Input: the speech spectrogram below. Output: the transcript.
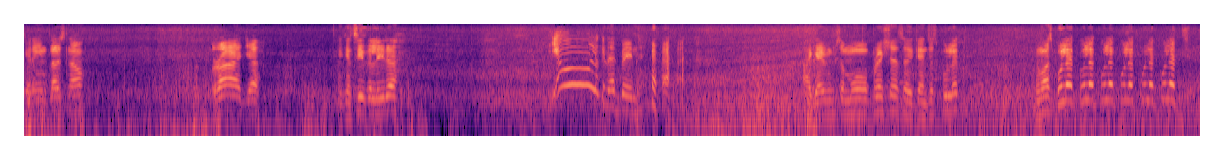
getting in close now. Right, yeah. You can see the leader. Yo, look at that bend. I gave him some more pressure so he can just pull it. You must pull it, pull it, pull it, pull it, pull it, pull it.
